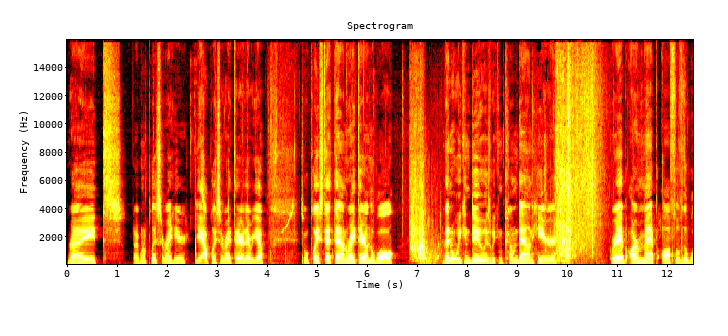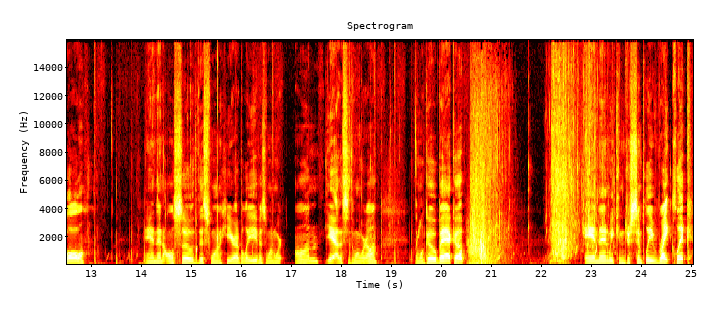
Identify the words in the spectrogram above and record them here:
Right. I want to place it right here? Yeah, I'll place it right there. There we go. So we'll place that down right there on the wall. Then what we can do is we can come down here, grab our map off of the wall, and then also this one here, I believe, is the one we're on. Yeah, this is the one we're on. Then we'll go back up. And then we can just simply right-click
